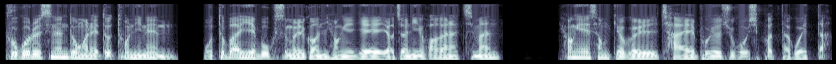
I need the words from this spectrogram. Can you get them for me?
부고를 쓰는 동안에도 토니는 오토바이에 목숨을 건 형에게 여전히 화가 났지만 형의 성격을 잘 보여주고 싶었다고 했다.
